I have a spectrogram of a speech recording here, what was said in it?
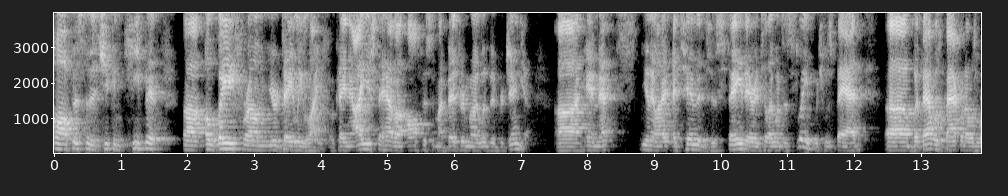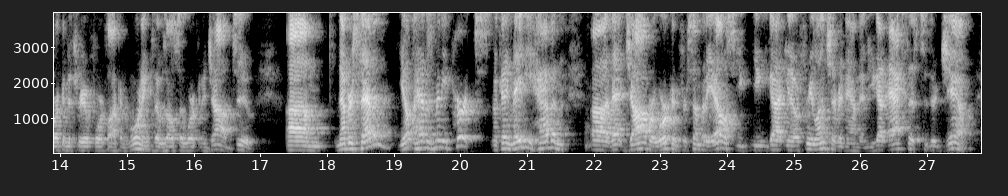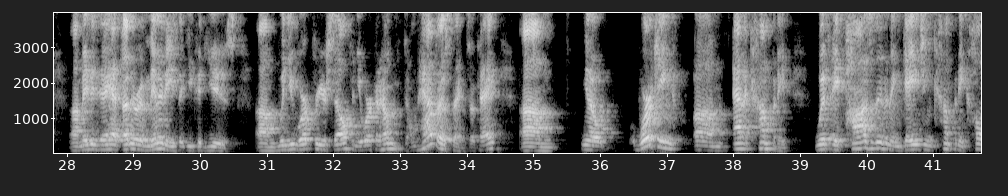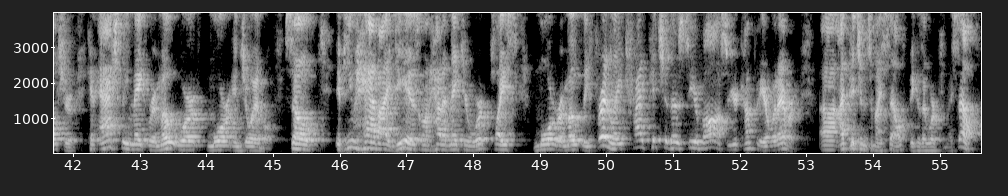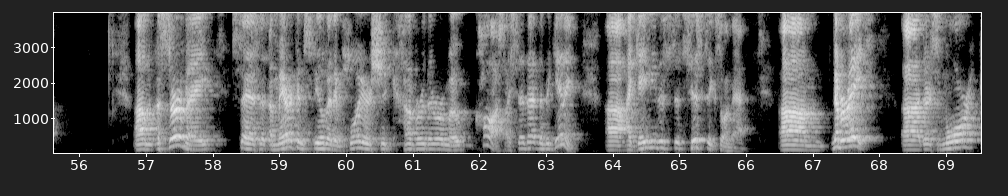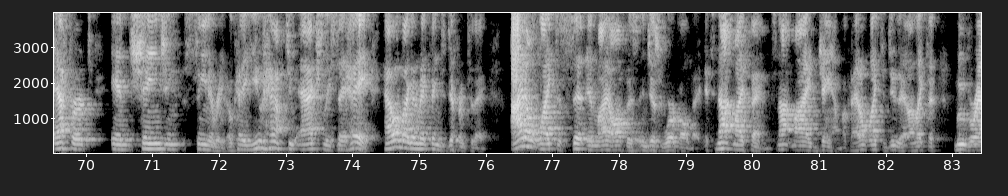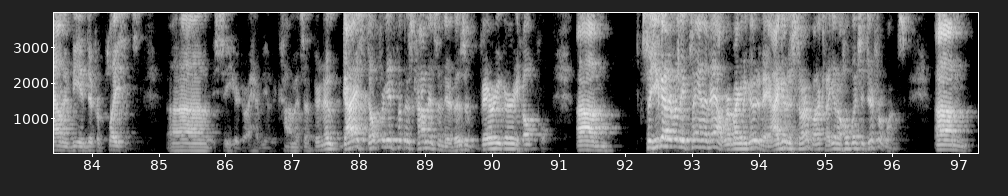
office so that you can keep it uh, away from your daily life. Okay. Now I used to have an office in my bedroom when I lived in Virginia. Uh, and that's, you know, I, I, tended to stay there until I went to sleep, which was bad. Uh, but that was back when I was working to three or four o'clock in the morning because I was also working a job too. Um, number seven, you don't have as many perks. Okay. Maybe having uh, that job or working for somebody else, you, you got, you know, a free lunch every now and then. You got access to their gym. Uh, maybe they had other amenities that you could use. Um, when you work for yourself and you work at home, you don't have those things. Okay. Um, you know, working um, at a company with a positive and engaging company culture can actually make remote work more enjoyable. So if you have ideas on how to make your workplace more remotely friendly, try pitching those to your boss or your company or whatever. Uh, I pitch them to myself because I work for myself. Um, a survey says that Americans feel that employers should cover their remote costs. I said that in the beginning. Uh, I gave you the statistics on that. Um, number eight, uh, there's more effort in changing scenery. Okay. You have to actually say, Hey, how am I going to make things different today? I don't like to sit in my office and just work all day. It's not my thing. It's not my jam. Okay. I don't like to do that. I like to move around and be in different places. Uh, let me see here. Do I have any other comments up there? No, guys, don't forget to put those comments in there. Those are very, very helpful. Um, so you got to really plan it out. Where am I going to go today? I go to Starbucks. I get a whole bunch of different ones. Um,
